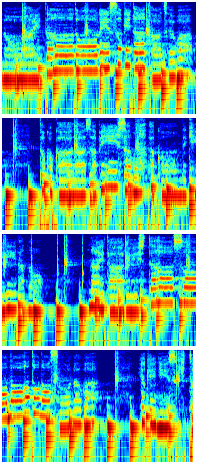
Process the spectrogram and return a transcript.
人の間通り過ぎた風はどこから寂しさを運んできたの？泣いたりしたその後の空はやけに透き通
